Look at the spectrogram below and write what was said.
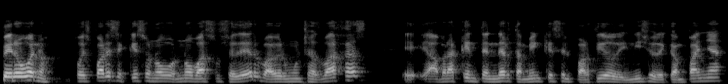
pero bueno, pues parece que eso no, no va a suceder, va a haber muchas bajas. Eh, habrá que entender también que es el partido de inicio de campaña.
